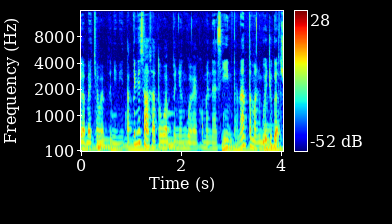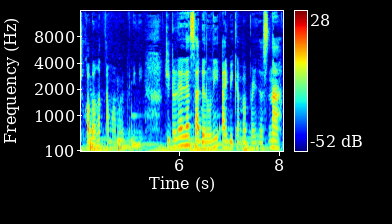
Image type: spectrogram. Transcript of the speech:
gak baca webtoon ini. Tapi ini salah satu webtoon yang gue rekomendasiin karena teman gue juga suka banget sama webtoon ini. Judulnya adalah Suddenly I Become a Princess. Nah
